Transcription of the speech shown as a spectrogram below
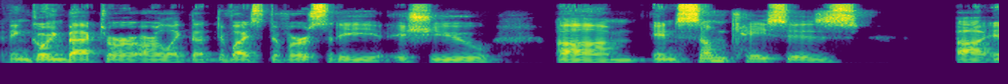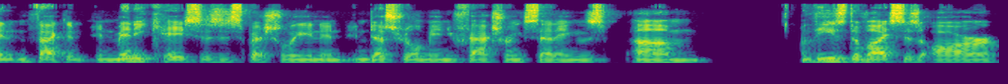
I think going back to our, our like that device diversity issue, um, in some cases, uh, and in fact, in, in, many cases, especially in, in industrial manufacturing settings, um, these devices are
